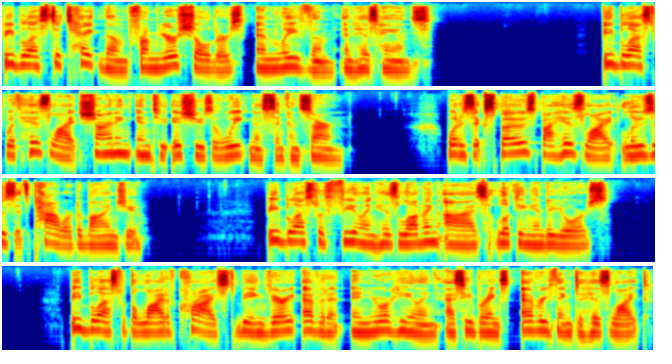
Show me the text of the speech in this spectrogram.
Be blessed to take them from your shoulders and leave them in his hands. Be blessed with his light shining into issues of weakness and concern. What is exposed by his light loses its power to bind you. Be blessed with feeling his loving eyes looking into yours. Be blessed with the light of Christ being very evident in your healing as He brings everything to His light.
